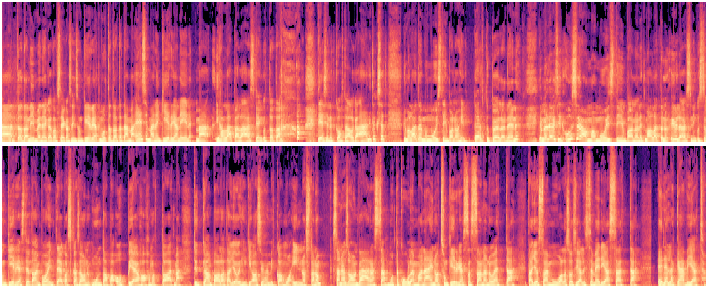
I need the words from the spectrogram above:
Ää, tota, niin menee kato sekaisin sun kirjat. Mutta tota, tämä ensimmäinen kirja, niin mä ihan läpällä äsken, kun tota, tiesin, että kohta alkaa äänitykset, niin mä laitoin mun muistiinpanoihin Perttu Pölönen. Ja mä löysin useamman muistiinpanon, että mä oon laittanut ylös niin sun kirjasta jotain pointteja, koska se on mun tapa oppia ja hahmottaa, että mä tykkään palata joihinkin asioihin, mikä on mua innostanut. Sano, jos on väärässä, mutta kuulemma näin oot sun kirjassa sanonut, että, tai jossain muualla sosiaalisessa mediassa, että edelläkävijät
